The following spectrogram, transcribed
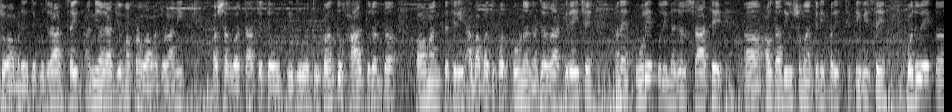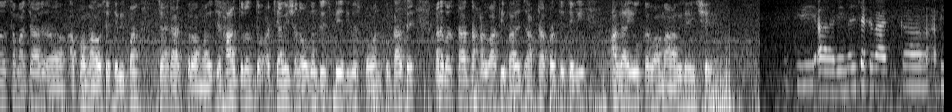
જોવા મળી છે. ગુજરાત સહિત અન્ય રાજ્યોમાં પણ વાવાઝોડાની અસર વર્તાશે તેવું કીધું હતું. પરંતુ હાલ તુરંત હવામાન કચેરી આ બાબત ઉપર પૂર્ણ નજર રાખી રહી છે અને પૂરેપૂરી નજર સાથે આવતા દિવસોમાં તેની પરિસ્થિતિ વિશે વધુ એક સમાચાર આપવામાં આવશે તેવી પણ જાહેરાત કરવામાં આવી છે. હાલ તુરંત અઠ્યાવીસ અને ઓગણત્રીસ બે દિવસ પવન ફૂંકાશે. અને વરસાદના હળવાથી ભારે ઝાપટા પડશે તેવી આગાહીઓ કરવામાં આવી રહી છે जी अ, रेमल चक्रवात का अभी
